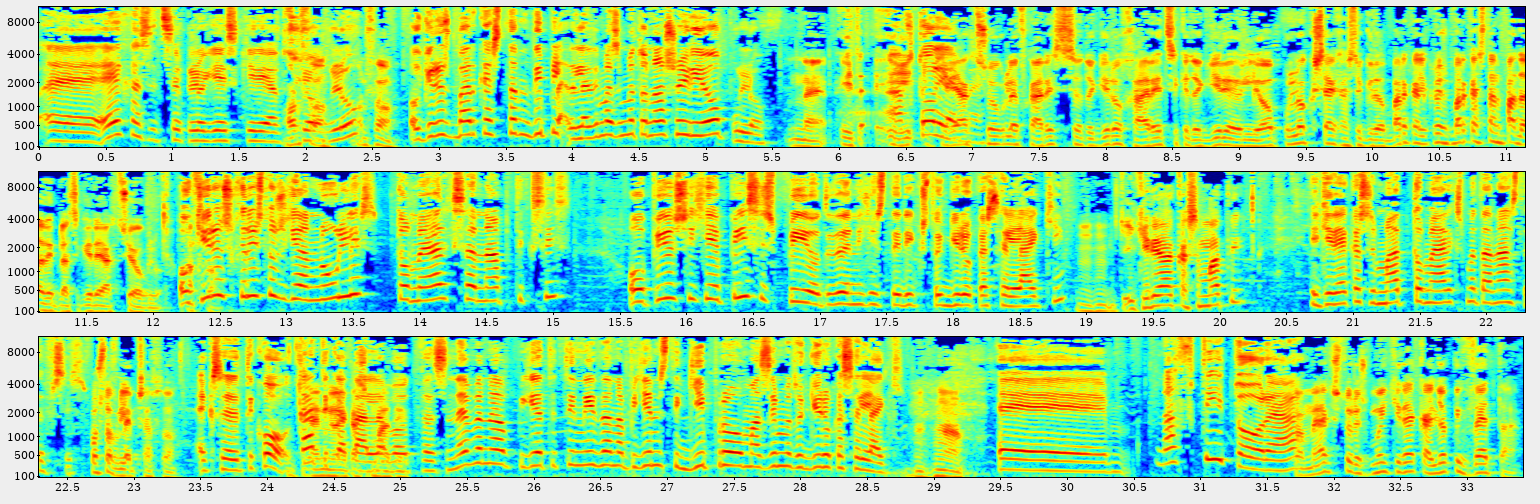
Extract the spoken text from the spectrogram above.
ε, έχασε τις εκλογές η κυρία Ορθό, Αχτσιόγλου. ορθό. Ο κύριος Μπάρκας ήταν δίπλα, δηλαδή μαζί με τον Άσο Ηλιόπουλο. Ναι, ήταν, η, η Αυτό κυρία λέμε. Αχτσιόγλου ευχαρίστησε τον κύριο Χαρίτση και τον κύριο Ηλιόπουλο, ξέχασε τον κύριο Μπάρκα, αλλά ο κύριος Μπάρκας ήταν πάντα δίπλα στην κυρία Αχτσιόγλου. Ο Αυτό. κύριος Χρήστος Γιανούλης, τομεάρχη ανάπτυξης, ο οποίος είχε επίσης πει ότι δεν είχε στηρίξει τον κύριο Κασελάκη. Μμμ. Και Η κυρία Κασιμάτη, Η κυρία Κασιμάτη, τομεάρχη μετανάστευσης. πώς το βλέπεις αυτό; Εξαιρετικό. κυρία Κάτι Νίνα κατάλαβα Κασιμάτη. ότι θα συνέβαινε γιατί την είδα να πηγαίνει στην Κύπρο μαζί με τον κύριο Κασελάκη. Μμμ. Ε, αυτή τώρα. Τομεάρχη τουρισμού η κυρία Καλλιόπη Βέτα.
